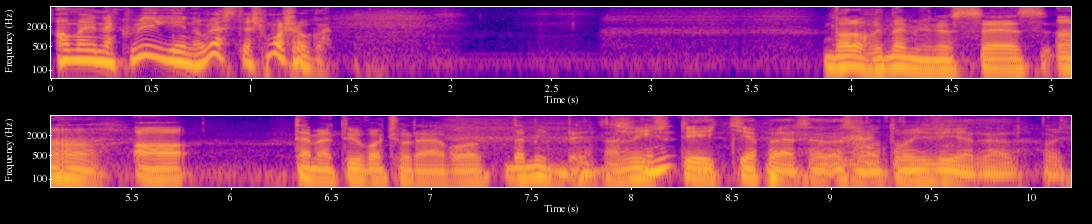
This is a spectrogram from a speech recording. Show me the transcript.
amelynek végén a vesztes mosogat. Valahogy nem jön össze ez Aha. a temető vacsorával, de mindegy. Hát nincs tétje, persze, azt mondtam, hogy vérrel. Hogy...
